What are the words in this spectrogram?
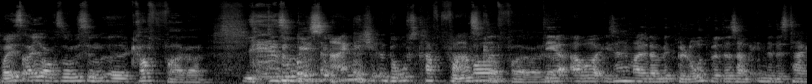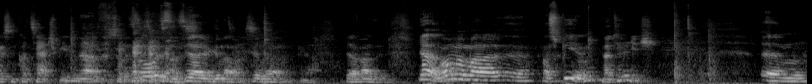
Man ist eigentlich auch so ein bisschen äh, Kraftfahrer. Du bist eigentlich ein Berufskraftfahrer, Berufskraftfahrer, ja. der aber, ich sage mal, damit belohnt wird, dass er am Ende des Tages ein Konzert spielt. Ja, so ist es, ja, genau. genau. Ja. Ja, Wahnsinn. Ja, wollen wir mal äh, was spielen? Natürlich. Ähm,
